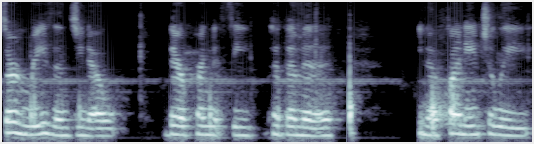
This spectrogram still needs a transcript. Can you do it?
certain reasons, you know, their pregnancy put them in a you know financially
